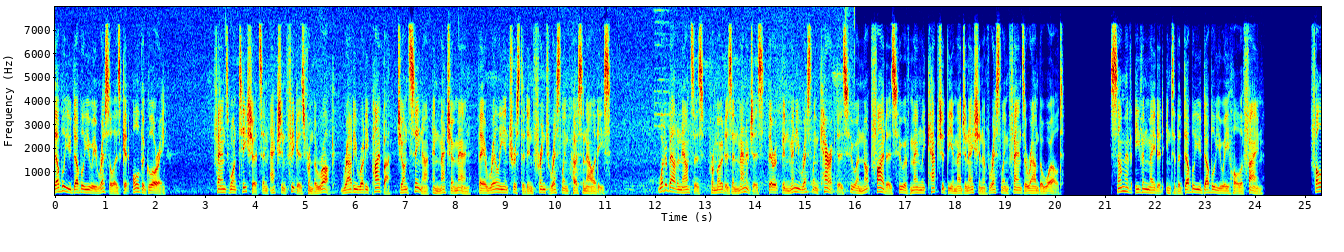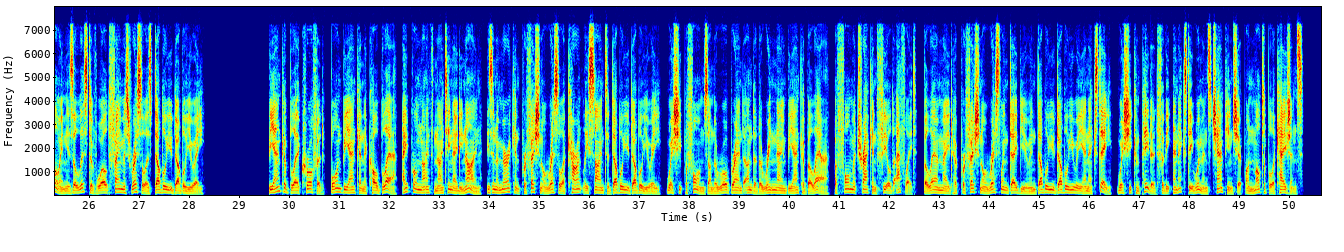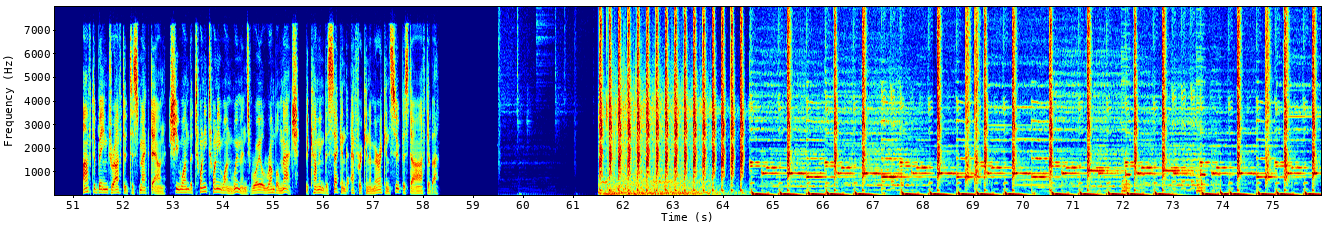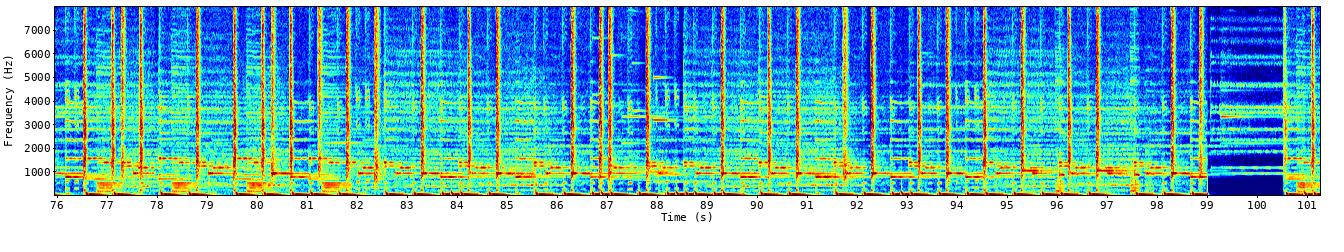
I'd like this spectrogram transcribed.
WWE wrestlers get all the glory. Fans want t-shirts and action figures from The Rock, Rowdy Roddy Piper, John Cena and Macho Man, they are rarely interested in fringe wrestling personalities. What about announcers, promoters and managers? There have been many wrestling characters who are not fighters who have mainly captured the imagination of wrestling fans around the world. Some have even made it into the WWE Hall of Fame. Following is a list of world-famous wrestlers WWE. Bianca Blair Crawford, born Bianca Nicole Blair, April 9, 1989, is an American professional wrestler currently signed to WWE, where she performs on the Raw brand under the ring name Bianca Belair, a former track and field athlete. Belair made her professional wrestling debut in WWE NXT, where she competed for the NXT Women's Championship on multiple occasions. After being drafted to SmackDown, she won the 2021 Women's Royal Rumble match, becoming the second African American superstar after the you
